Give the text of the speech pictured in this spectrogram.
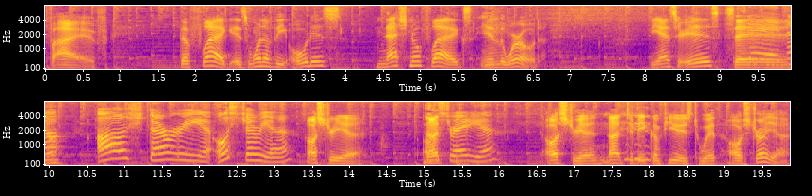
5. The flag is one of the oldest national flags in the world. The answer is say no. Australia. Australia. Austria. Not Australia. Austria, not to be confused with Australia.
